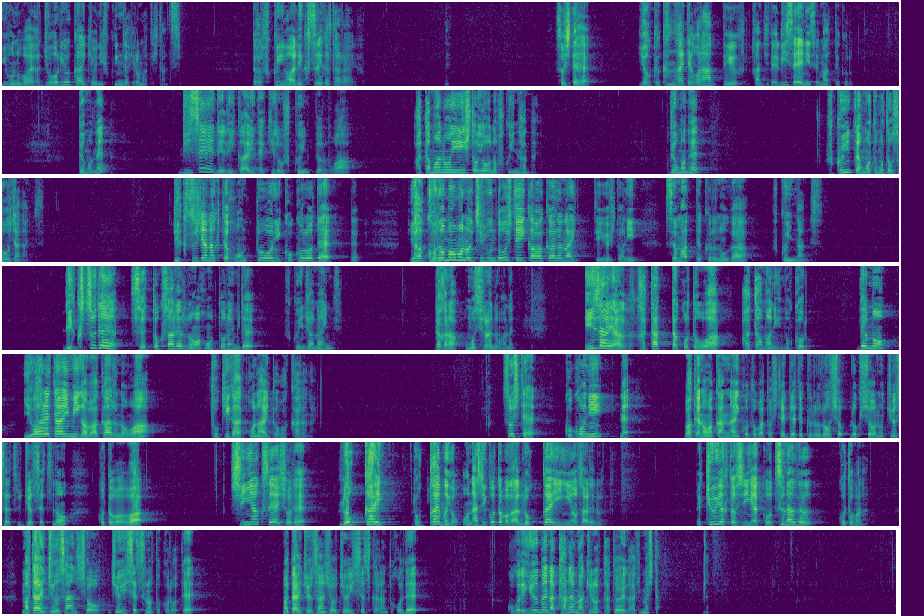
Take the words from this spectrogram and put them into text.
日本の場合は上流階級に福音が広まってきたんですよ。だから福音は理屈で語られる。ね、そしてよく考えてごらんっていう感じで理性に迫ってくる。でもね理性で理解できる福音っていうのは頭のいい人用の福音なんだよ。でもね福音ってもともとそうじゃないんです。理屈じゃなくて本当に心で、ね、いやこのままの自分どうしていいかわからないっていう人に迫ってくるのが福音なんです。理屈で説得されるのは本当の意味で福音じゃないんです。だから面白いのはね、イザヤが語ったことは頭に残る。でも、言われた意味がわかるのは、時が来ないとわからない。そして、ここにね、わけのわかんない言葉として出てくる6章の9節10節の言葉は新約聖書で6回6回もよ同じ言葉が6回引用される。旧約と新約をつなぐ言葉なの。また13章11節のところでまた13章11節からのところでここで有名な種まきの例えがありました。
